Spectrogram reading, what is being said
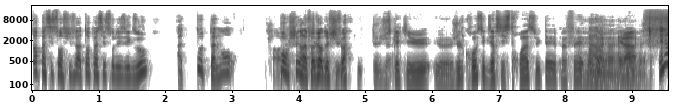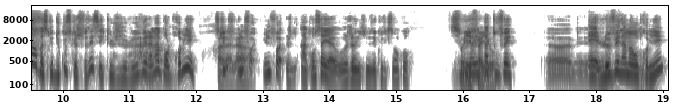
temps passé sur FIFA, temps passé sur les exos a totalement penché dans la faveur de tu- FIFA. Jusqu'à qu'il y ait eu euh, Jules Cross, exercice 3, celui que t'avais pas fait. Ah ouais. Et là, Et non, parce que du coup, ce que je faisais, c'est que je levais la main pour le premier. Parce Ah une fois, une fois, je- un conseil aux jeunes qui nous écoutent, qui sont en cours. Si Soyez vous n'avez pas tout fait, Ah ouais, mais... eh, levez la main en premier,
